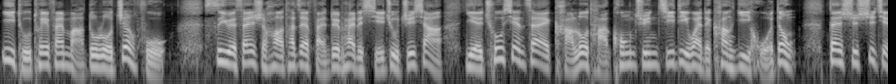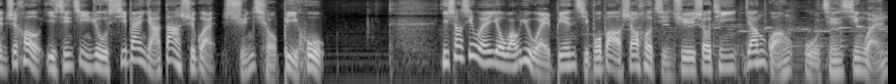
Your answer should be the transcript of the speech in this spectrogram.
意图推翻马杜罗政府。四月三十号，他在反对派的协助之下，也出现在卡洛塔空军基地外的抗议活动。但是事件之后，已经进入西班牙大使馆寻求庇护。以上新闻由王玉伟编辑播报，稍后请继续收听央广午间新闻。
